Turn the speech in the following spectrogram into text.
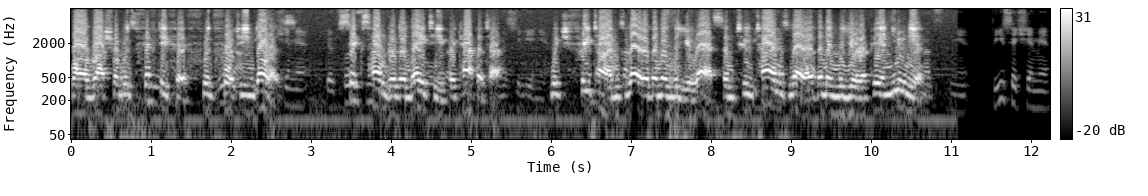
while Russia was 55th with $14, 680 per capita, which three times lower than in the US and two times lower than in the European Union. 15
